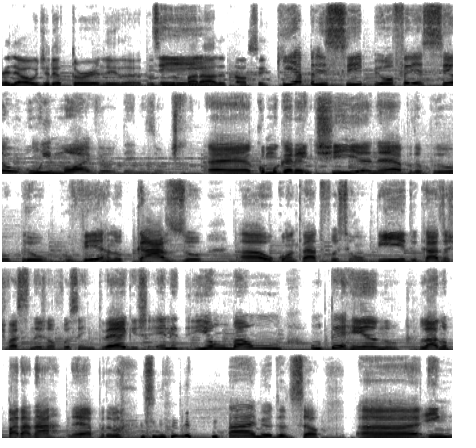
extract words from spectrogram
Ele é o diretor ali do, Sim. do parada e tal, que a princípio ofereceu um imóvel, Denison, é, como garantia, né, pro, pro, pro governo, caso ah, o contrato fosse rompido, caso as vacinas não fossem entregues, eles iam dar um, um terreno lá no Paraná, né, pro... Ai, meu Deus do céu. Ah, em,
